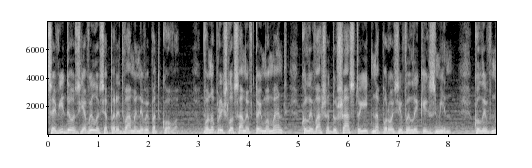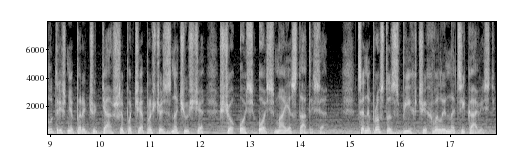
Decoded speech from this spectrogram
Це відео з'явилося перед вами не випадково. Воно прийшло саме в той момент, коли ваша душа стоїть на порозі великих змін, коли внутрішнє передчуття шепоче про щось значуще, що ось-ось має статися. Це не просто збіг чи хвилинна цікавість.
